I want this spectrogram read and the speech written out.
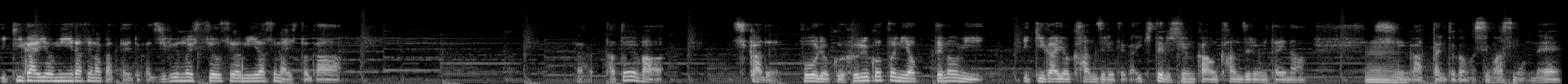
生きがいを見出せなかったりとか、自分の必要性を見出せない人が、あ例えば、地下で暴力を振ることによってのみ生きがいを感じるというか、生きてる瞬間を感じるみたいなうんシーンがあったりとかもしますもんね。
